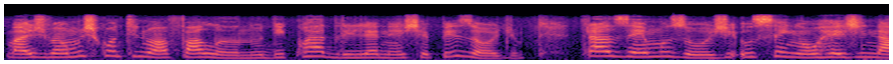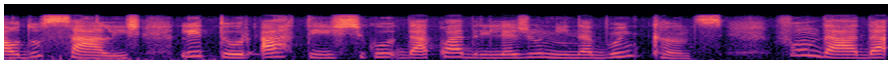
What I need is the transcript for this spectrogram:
mas vamos continuar falando de quadrilha neste episódio. Trazemos hoje o senhor Reginaldo Sales, litur artístico da quadrilha junina Brincants, fundada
